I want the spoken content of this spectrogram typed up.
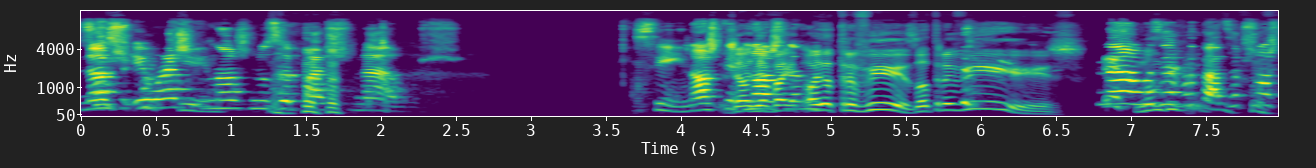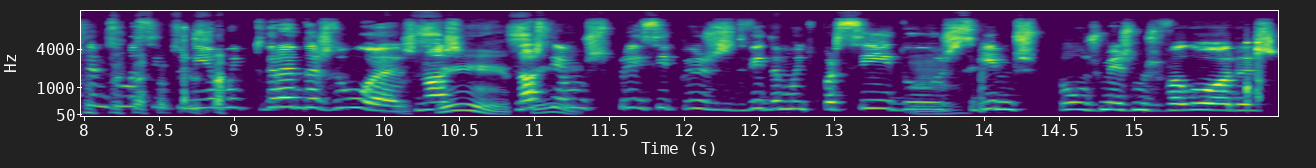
Nós, eu acho que nós nos apaixonamos. Sim, nós temos. Olha, damos... olha, outra vez, outra vez. Não, mas é verdade, sabes, nós temos uma sintonia muito grande as duas. Nós, sim, nós sim. temos princípios de vida muito parecidos, hum. seguimos pelos mesmos valores,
